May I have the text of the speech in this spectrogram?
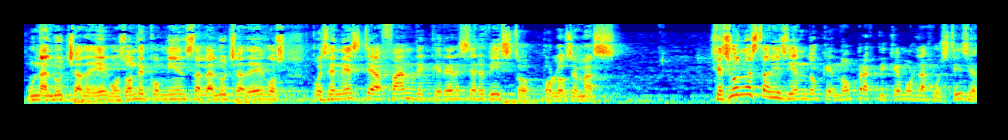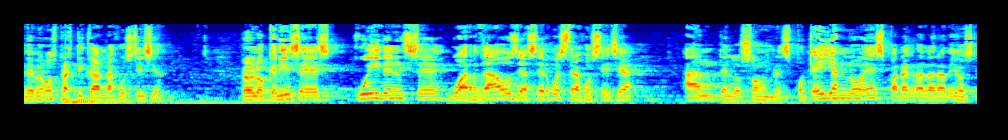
Una lucha de egos. ¿Dónde comienza la lucha de egos? Pues en este afán de querer ser visto por los demás. Jesús no está diciendo que no practiquemos la justicia, debemos practicar la justicia. Pero lo que dice es, cuídense, guardaos de hacer vuestra justicia ante los hombres, porque ella no es para agradar a Dios,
